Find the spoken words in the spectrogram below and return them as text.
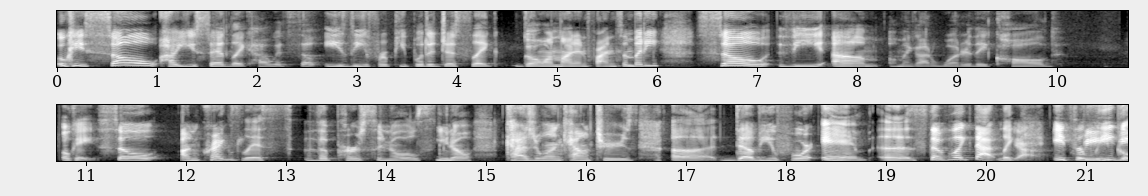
Okay, so how you said like how it's so easy for people to just like go online and find somebody. So the um oh my god, what are they called? Okay, so on Craigslist, the personals, you know, casual encounters, uh W4M, uh stuff like that. Like Yeah. it's illegal.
